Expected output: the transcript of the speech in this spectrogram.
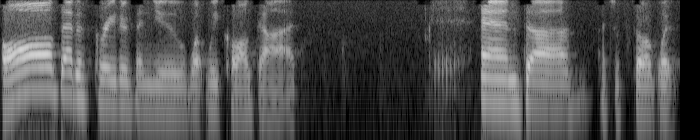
all that is greater than you, what we call God. And uh, I just thought what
